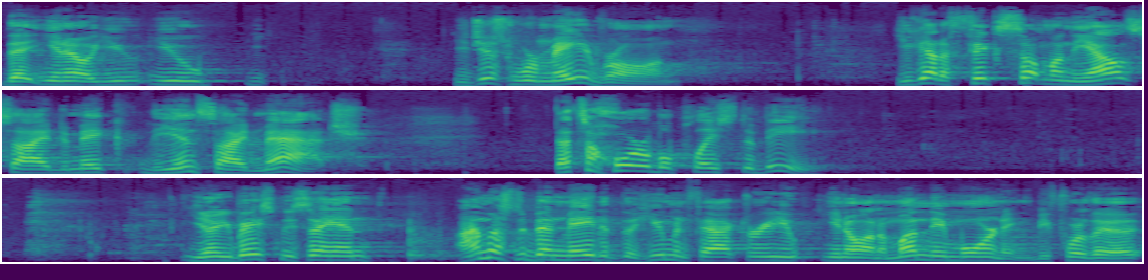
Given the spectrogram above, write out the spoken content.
that you know you you you just were made wrong. You got to fix something on the outside to make the inside match. That's a horrible place to be. You know, you're basically saying, I must have been made at the human factory, you know, on a Monday morning before the,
